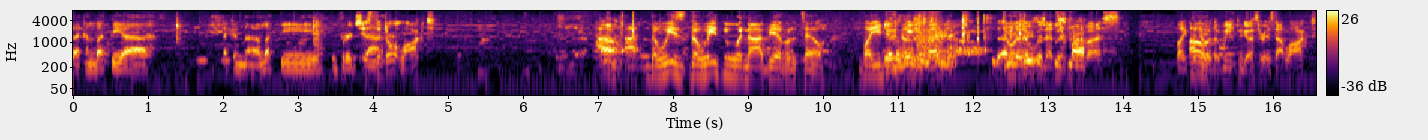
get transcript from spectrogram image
that can let the uh, that can uh, let the, the bridge Is down. the door locked? oh, uh, the weasel the weasel would not be able to tell but you yeah, do the know weasel. I Door mean, that- the weasel's that's too in front of us. Like the Oh. door that we can go through. Is that locked?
